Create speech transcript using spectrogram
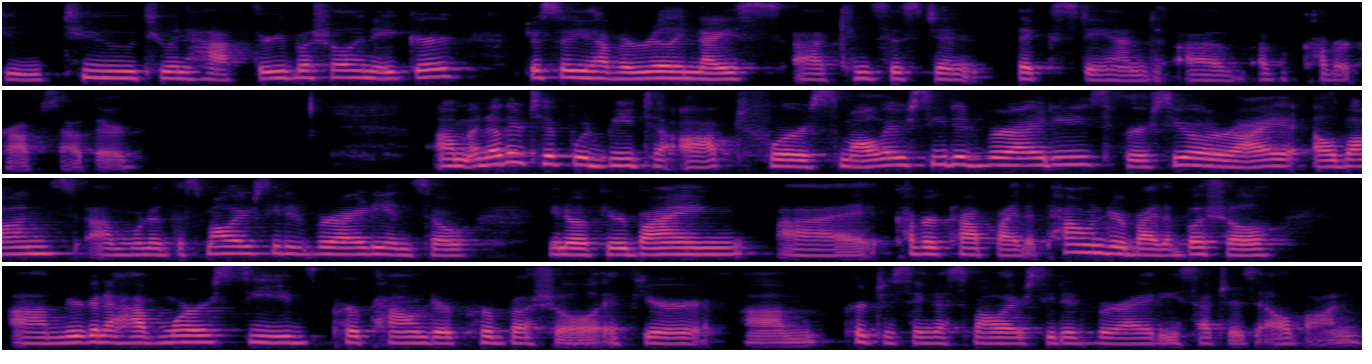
to two, two and a half, three bushel an acre, just so you have a really nice, uh, consistent, thick stand of, of cover crops out there. Um, another tip would be to opt for smaller seeded varieties. For rye, Elbon's um, one of the smaller seeded variety, and so you know, if you're buying uh, cover crop by the pound or by the bushel, um, you're going to have more seeds per pound or per bushel if you're um, purchasing a smaller seeded variety such as Elbon.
